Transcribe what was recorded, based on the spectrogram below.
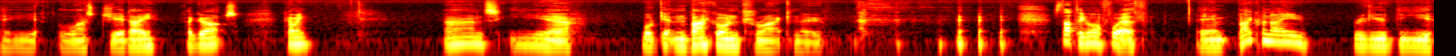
uh, Last Jedi Figuarts coming. And yeah, we're getting back on track now. Starting off with, um, back when I reviewed the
